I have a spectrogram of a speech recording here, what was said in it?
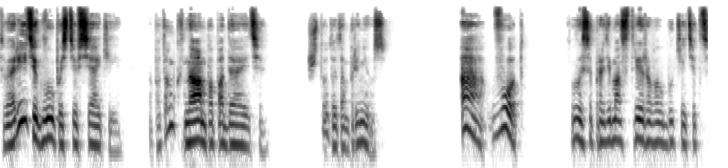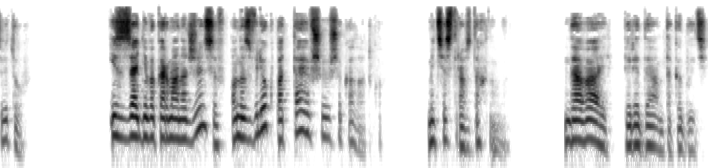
Творите глупости всякие, а потом к нам попадаете. Что ты там принес? А, вот. Лысый продемонстрировал букетик цветов. Из заднего кармана джинсов он извлек подтаявшую шоколадку. Медсестра вздохнула. «Давай, передам, так и быть.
